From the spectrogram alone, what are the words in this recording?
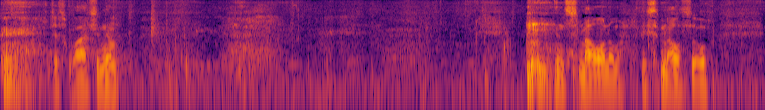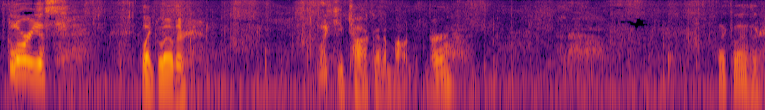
just watching them. and smelling them. They smell so glorious, like leather. What are you talking about, Vern? Like leather.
